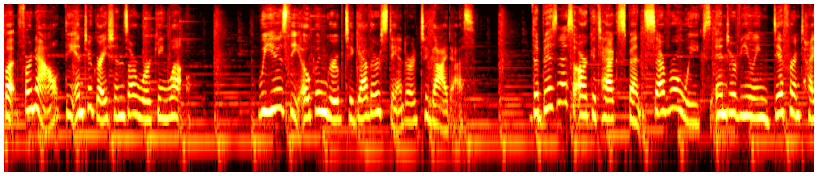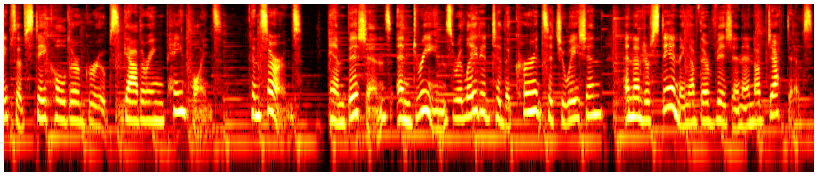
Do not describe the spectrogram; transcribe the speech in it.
but for now, the integrations are working well. We use the Open Group TOGAF standard to guide us. The business architect spent several weeks interviewing different types of stakeholder groups, gathering pain points, concerns, ambitions, and dreams related to the current situation and understanding of their vision and objectives.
